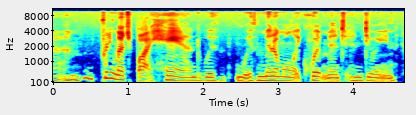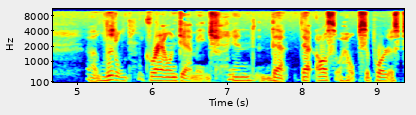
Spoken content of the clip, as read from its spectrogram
um, pretty much by hand with with minimal equipment and doing uh, little ground damage, and that that also helped support us.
